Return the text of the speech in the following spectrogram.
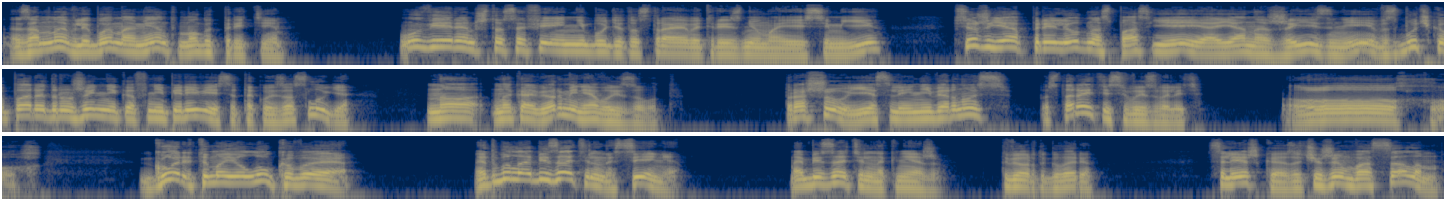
за мной в любой момент могут прийти. Уверен, что София не будет устраивать резню моей семьи. Все же я прилюдно спас ей и Аяна жизнь, и взбучка пары дружинников не перевесит такой заслуги. Но на ковер меня вызовут. Прошу, если не вернусь, постарайтесь вызволить. Ох, ох, горе ты мое луковое! Это было обязательно, Сеня. «Обязательно, княже», — твердо говорю. «Слежка за чужим вассалом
